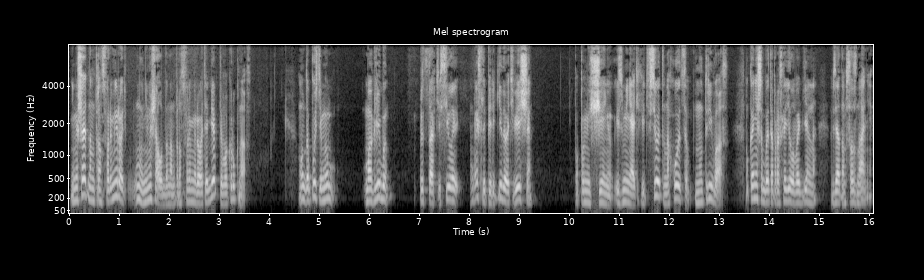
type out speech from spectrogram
не мешает нам трансформировать, ну, не мешало бы нам трансформировать объекты вокруг нас. Ну, допустим, мы могли бы, представьте, силой мысли перекидывать вещи по помещению, изменять их, ведь все это находится внутри вас. Ну, конечно бы это происходило в отдельно взятом сознании.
